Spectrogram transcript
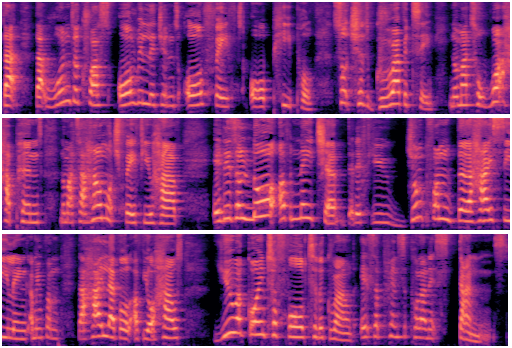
that that runs across all religions all faiths all people such as gravity no matter what happens no matter how much faith you have it is a law of nature that if you jump from the high ceiling i mean from the high level of your house you are going to fall to the ground. It's a principle and it stands.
